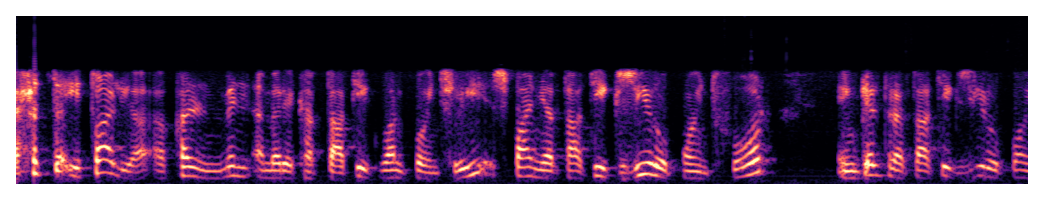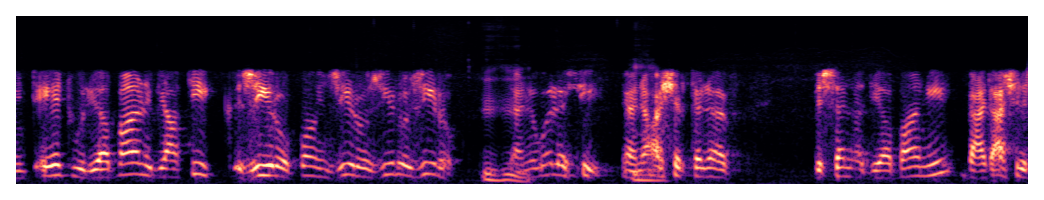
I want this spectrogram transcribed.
حتى إيطاليا أقل من أمريكا بتعطيك 1.3 إسبانيا بتعطيك 0.4 إنجلترا بتعطيك 0.8 واليابان بيعطيك 0.000 يعني ولا شيء. يعني 10000 بسند ياباني بعد 10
